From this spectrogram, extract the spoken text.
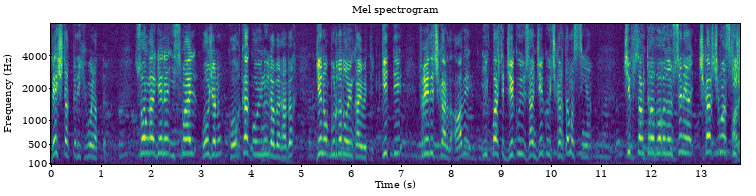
5 dakikada 2 gol attı. Sonra gene İsmail Hoca'nın korkak oyunuyla beraber gene burada da oyun kaybettik. Gitti Fred'i çıkardı. Abi ilk başta Ceku'yu sen Ceku'yu çıkartamazsın ya. Çift santrafora dönsene ya. Çıkar Şimanski. Arkadaşlar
